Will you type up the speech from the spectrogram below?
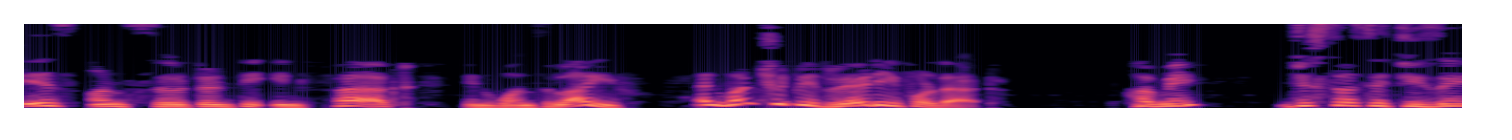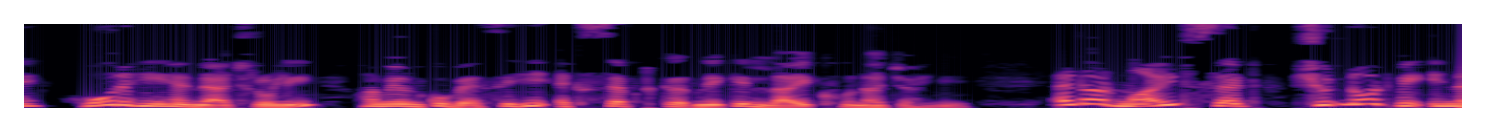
is uncertainty in fact in one's life and one should be ready for that ہمیں جس طرح سے چیزیں ہو رہی ہیں نیچرلی ہمیں ان کو ویسے ہی ایکسپٹ کرنے کے لائق ہونا چاہیے۔ And our mindset should not be in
